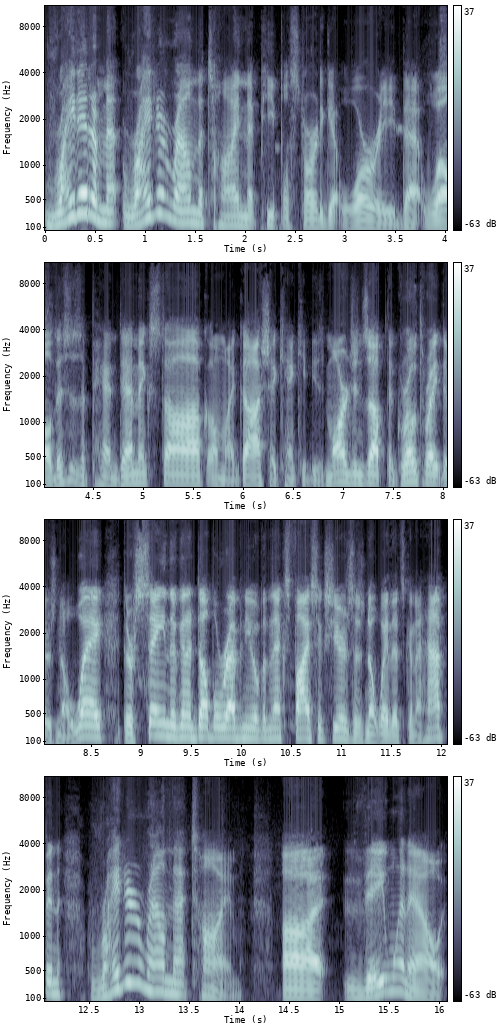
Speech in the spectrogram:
right at a, right around the time that people started to get worried that well this is a pandemic stock. Oh my gosh i can't keep these margins up. The growth rate there's no way. They're saying they're going to double revenue over the next five six years. There's no way that's going to happen. Right around that time uh, they went out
